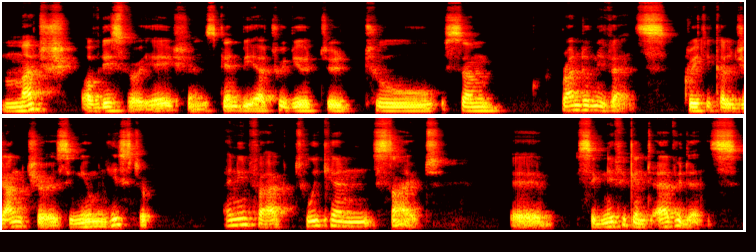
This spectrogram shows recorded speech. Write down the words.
much of these variations can be attributed to some random events, critical junctures in human history. And in fact, we can cite uh, significant evidence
